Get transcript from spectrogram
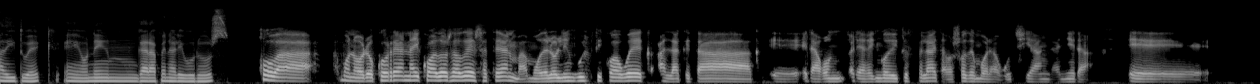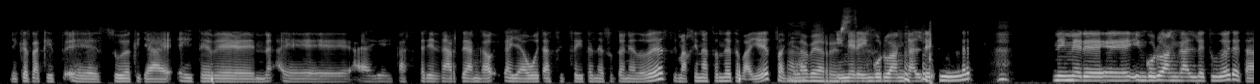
adituek, e, honen garapenari buruz? Jo, ba, bueno, orokorrean nahiko ados daude esatean, ba, modelo linguistiko hauek aldaketak e, eragon, eragingo dituztela eta oso denbora gutxian gainera. E, nik ez dakit e, zuek ja EITB-en e, kazetarien artean gai hau eta zitze egiten dezuten edo ez, imaginatzen dut baiet, baina nire inguruan galdetu dut, nik nire inguruan galdetu dut eta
